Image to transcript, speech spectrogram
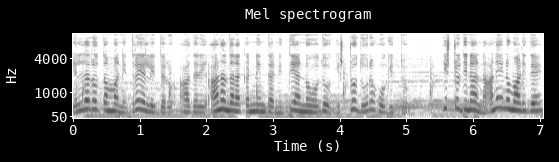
ಎಲ್ಲರೂ ತಮ್ಮ ನಿದ್ರೆಯಲ್ಲಿದ್ದರು. ಆದರೆ ಆನಂದನ ಕಣ್ಣಿಂದ ನಿದ್ದೆ ಅನ್ನುವುದು ಎಷ್ಟೋ ದೂರ ಹೋಗಿತ್ತು. ಇಷ್ಟು ದಿನ ನಾನೇನು ಮಾಡಿದೆ?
